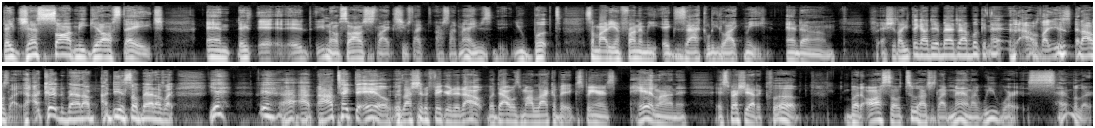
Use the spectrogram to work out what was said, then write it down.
They just saw me get off stage. And they, it, it, you know, so I was just like, she was like, I was like, man, he was, you booked somebody in front of me exactly like me. And, um, and she's like, you think I did a bad job booking that? And I was like, you, and I was like, I couldn't bad. I, I did so bad. I was like, yeah, yeah, I, I, I'll take the L because I should have figured it out. But that was my lack of experience headlining, especially at a club. But also too, I was just like, man, like we were similar.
